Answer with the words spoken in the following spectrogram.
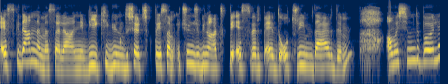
eskiden de mesela hani bir iki gün dışarı çıktıysam üçüncü gün artık bir es verip evde oturayım derdim. Ama şimdi böyle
